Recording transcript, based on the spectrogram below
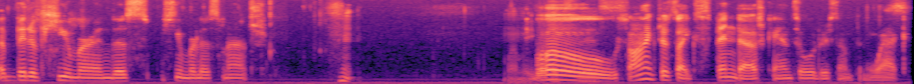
A bit of humor in this humorless match. let me fix Whoa. Sonic just like spin dash canceled or something whack.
